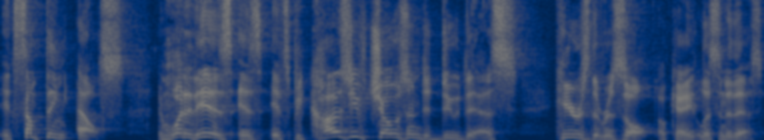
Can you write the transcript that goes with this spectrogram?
It's something else. And what it is, is it's because you've chosen to do this, here's the result, okay? Listen to this.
